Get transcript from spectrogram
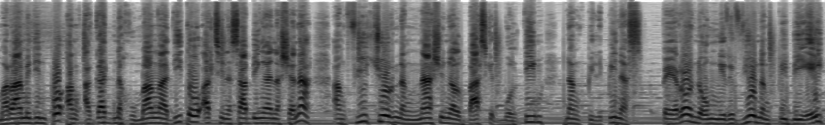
Marami din po ang agad na humanga dito at sinasabi nga na siya na ang future ng national basketball team ng Pilipinas. Pero noong ni-review ng PBA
